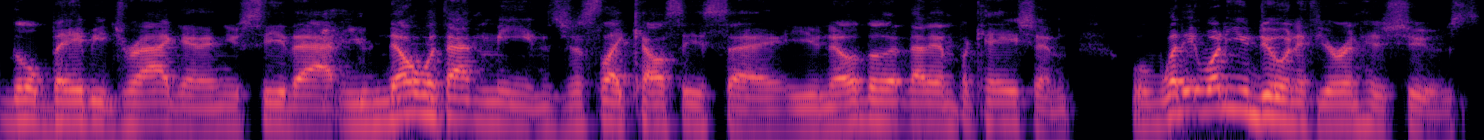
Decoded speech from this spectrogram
little baby dragon and you see that, you know what that means, just like Kelsey's saying, you know the, that implication. Well, what, what are you doing if you're in his shoes?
